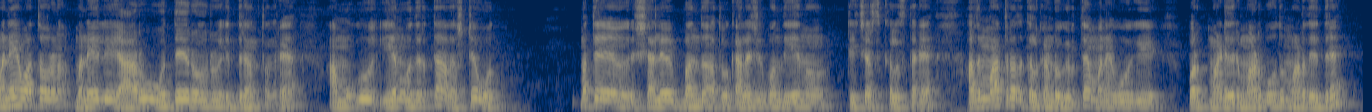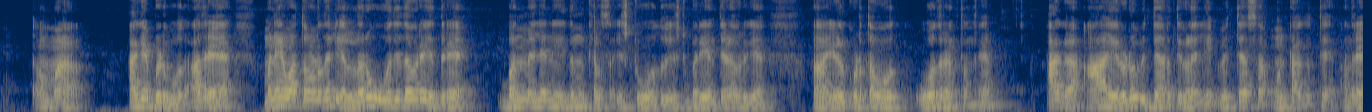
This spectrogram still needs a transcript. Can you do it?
ಮನೆಯ ವಾತಾವರಣ, ಮನೆಯಲ್ಲಿ ಯಾರೂ ಓದ್ದೇ ಇರೋರು ಇದ್ರೆ ಅಂತಂದರೆ ಆ ಮಗು ಏನು ಓದಿರುತ್ತೆ ಅದಷ್ಟೇ ಓದ್. ಮತ್ತು ಶಾಲೆಗೆ ಬಂದು ಅಥವಾ ಕಾಲೇಜಿಗೆ ಬಂದು ಏನು ಟೀಚರ್ಸ್ ಕಲಿಸ್ತಾರೆ ಅದನ್ನು ಮಾತ್ರ ಅದು ಕಲ್ಕೊಂಡು ಹೋಗಿರುತ್ತೆ. ಮನೆಗೆ ಹೋಗಿ ವರ್ಕ್ ಮಾಡಿದರೆ ಮಾಡ್ಬೋದು, ಮಾಡದೇ ಇದ್ದರೆ ಮಾ, ಹಾಗೆ ಬಿಡ್ಬೋದು. ಆದರೆ ಮನೆ ವಾತಾವರಣದಲ್ಲಿ ಎಲ್ಲರೂ ಓದಿದವರೇ ಇದ್ದರೆ ಬಂದ ಮೇಲೆ ನೀ ಇದನ್ನು ಕೆಲಸ ಎಷ್ಟು ಓದು ಎಷ್ಟು ಬರಿ ಅಂತೇಳಿ ಅವರಿಗೆ ಹೇಳ್ಕೊಡ್ತಾ ಓದ್ ಹೋದ್ರೆ ಅಂತಂದರೆ ಆಗ ಆ ಎರಡೂ ವಿದ್ಯಾರ್ಥಿಗಳಲ್ಲಿ ವ್ಯತ್ಯಾಸ ಉಂಟಾಗುತ್ತೆ. ಅಂದರೆ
